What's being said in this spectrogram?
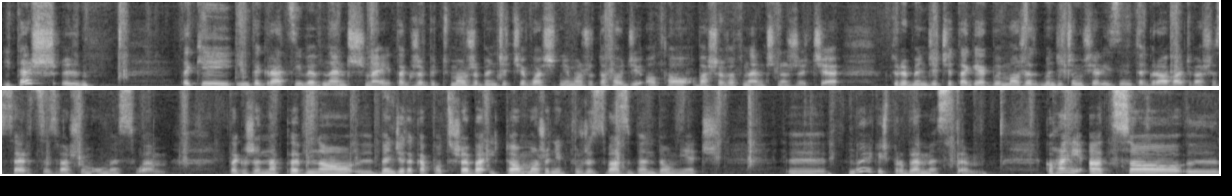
i też y, takiej integracji wewnętrznej, także być może będziecie właśnie, może to chodzi o to wasze wewnętrzne życie, które będziecie tak jakby, może będziecie musieli zintegrować wasze serce z waszym umysłem. Także na pewno y, będzie taka potrzeba i to może niektórzy z was będą mieć y, no jakieś problemy z tym. Kochani, a co, y,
